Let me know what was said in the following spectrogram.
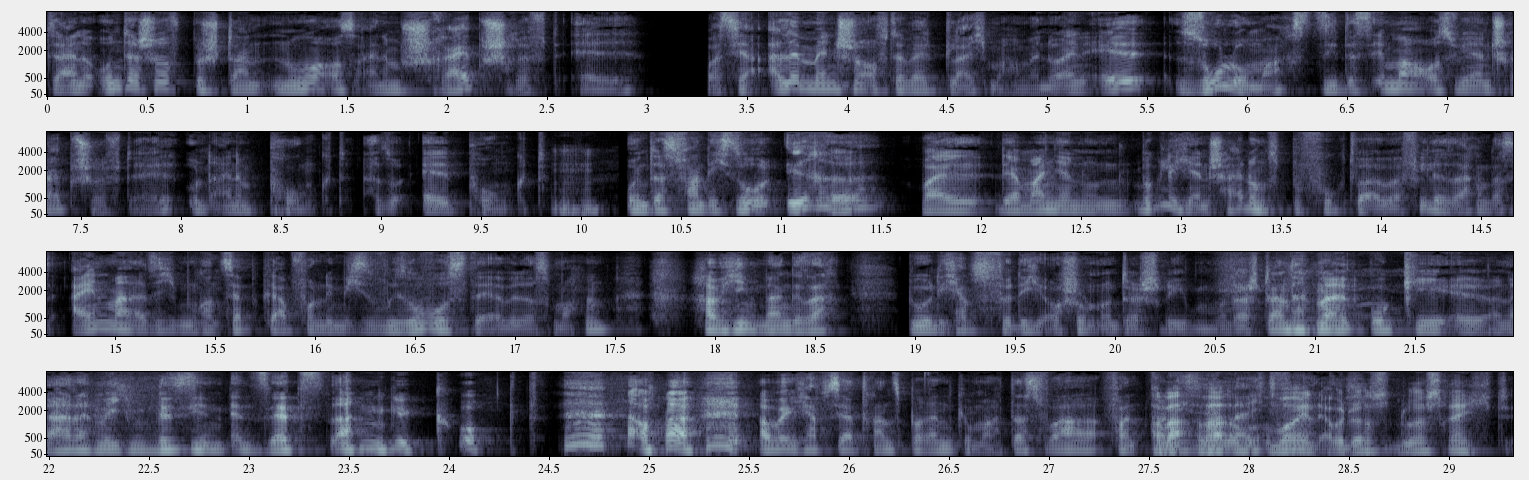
seine Unterschrift bestand nur aus einem Schreibschrift-L was ja alle Menschen auf der Welt gleich machen. Wenn du ein L solo machst, sieht es immer aus wie ein Schreibschrift L und einem Punkt, also L Punkt. Mhm. Und das fand ich so irre, weil der Mann ja nun wirklich entscheidungsbefugt war über viele Sachen, dass einmal, als ich ihm ein Konzept gab, von dem ich sowieso wusste, er will das machen, habe ich ihm dann gesagt, du und ich habe es für dich auch schon unterschrieben. Und da stand dann halt okay L. Und da hat er mich ein bisschen entsetzt angeguckt. aber, aber ich habe es ja transparent gemacht. Das war fand, fand aber, aber Moment, aber du hast, du hast recht.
